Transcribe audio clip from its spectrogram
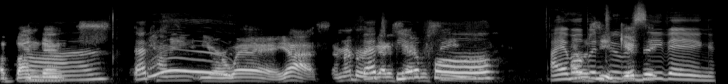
abundance Aw, that's coming your way. Yes. And remember, you gotta say I beautiful. I am I open receive- to give the- receiving.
